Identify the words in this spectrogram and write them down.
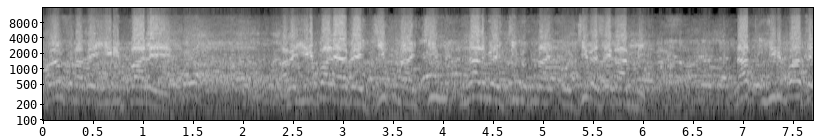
imam konate yiriba le ye a bɛ yiriba le a bɛ ji kunna ji n'ale bɛ ji min kunna o ji bɛ se ka min n'a yiriba tɛ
